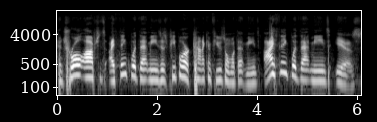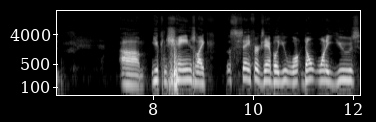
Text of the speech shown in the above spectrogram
control options i think what that means is people are kind of confused on what that means. I think what that means is um, you can change like say for example you don't want to use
